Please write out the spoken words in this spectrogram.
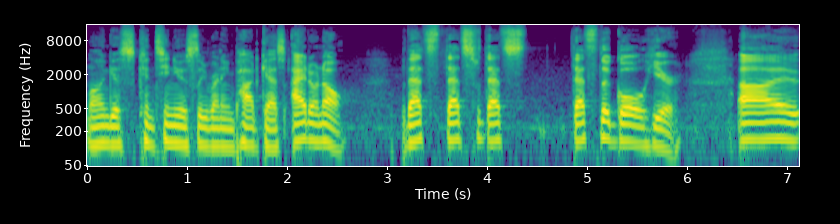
longest continuously running podcast. I don't know, but that's that's that's that's the goal here. Uh,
